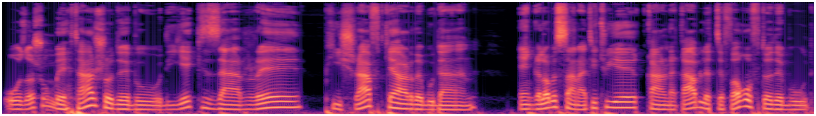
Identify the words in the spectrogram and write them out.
اوضاعشون بهتر شده بود. یک ذره پیشرفت کرده بودن. انقلاب صنعتی توی قرن قبل اتفاق افتاده بود.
